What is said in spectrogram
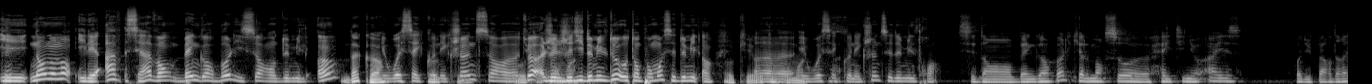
il- non, non, non, il est av- c'est avant. Bangor Ball, il sort en 2001. D'accord. Et West Side Connection sort. euh, tu vois, j'ai dit 2002, autant pour moi, c'est 2001. Ok, autant Euh, pour moi. et West Side Connection, c'est 2003. C'est dans Banger Ball qu'il y a le morceau euh, Hate in Your Eyes, produit par Dre.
